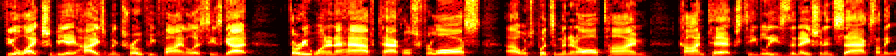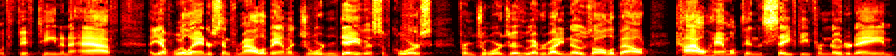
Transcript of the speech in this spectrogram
feel like should be a Heisman Trophy finalist. He's got 31 and a half tackles for loss, uh, which puts him in an all-time context. He leads the nation in sacks, I think, with 15 and a half. Uh, you have Will Anderson from Alabama, Jordan Davis, of course, from Georgia, who everybody knows all about. Kyle Hamilton, the safety from Notre Dame,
